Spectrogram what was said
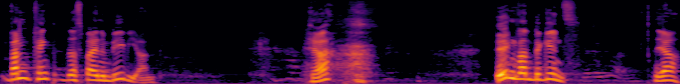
Wann fängt das bei einem Baby an? Ja? Irgendwann beginnt's. Ja.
